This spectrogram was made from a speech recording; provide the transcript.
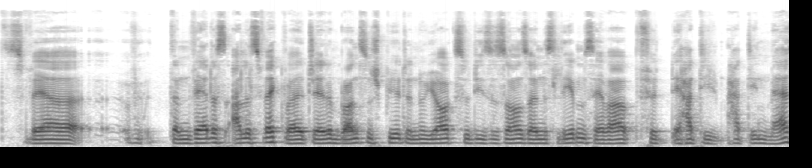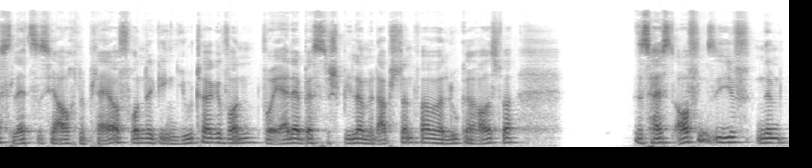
Das wäre, dann wäre das alles weg, weil Jalen Bronson spielt in New York so die Saison seines Lebens. Er war für, er hat die, hat den Mavs letztes Jahr auch eine Playoff-Runde gegen Utah gewonnen, wo er der beste Spieler mit Abstand war, weil Luca raus war. Das heißt, offensiv nimmt,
